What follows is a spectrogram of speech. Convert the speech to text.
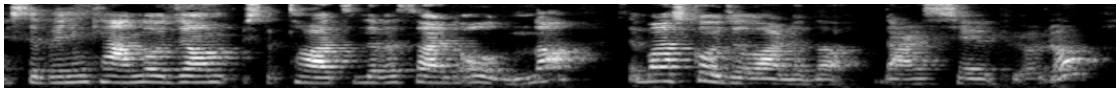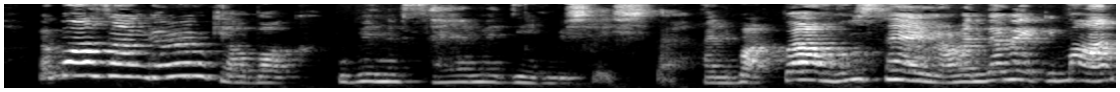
işte benim kendi hocam işte tatilde vesaire olduğunda işte başka hocalarla da ders şey yapıyorum. Ve bazen görüyorum ki ya bak bu benim sevmediğim bir şey işte. Hani bak ben bunu sevmiyorum. Hani demek ki ben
